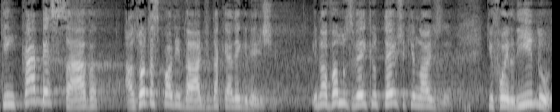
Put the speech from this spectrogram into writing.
que encabeçava as outras qualidades daquela igreja. E nós vamos ver que o texto que nós que foi lido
